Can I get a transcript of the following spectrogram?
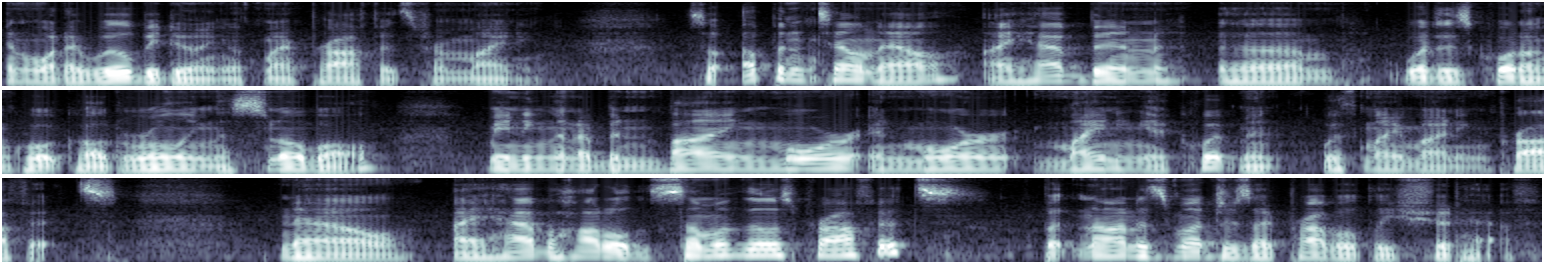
and what I will be doing with my profits from mining. So up until now, I have been um, what is quote unquote called rolling the snowball, meaning that I've been buying more and more mining equipment with my mining profits. Now, I have hodled some of those profits, but not as much as I probably should have.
